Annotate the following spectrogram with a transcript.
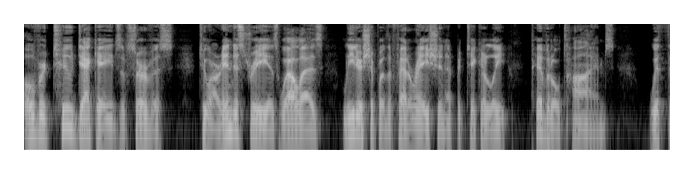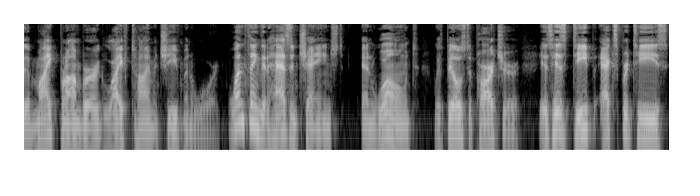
over two decades of service to our industry as well as leadership of the Federation at particularly pivotal times with the Mike Bromberg Lifetime Achievement Award. One thing that hasn't changed and won't with Bill's departure is his deep expertise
